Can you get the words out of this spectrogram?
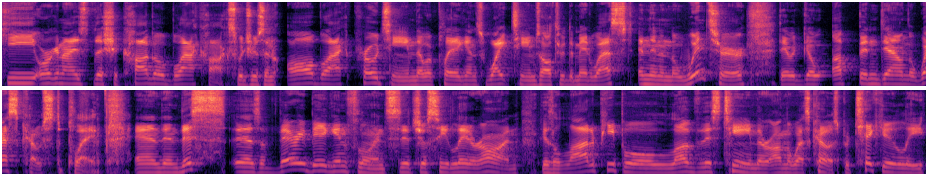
he organized the Chicago Blackhawks, which was an all black pro team that would play against white teams all through the Midwest. And then in the winter, they would go up and down the West Coast to play. And then this is a very big influence that you'll see later on because a lot of people love this team that are on the West Coast, particularly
